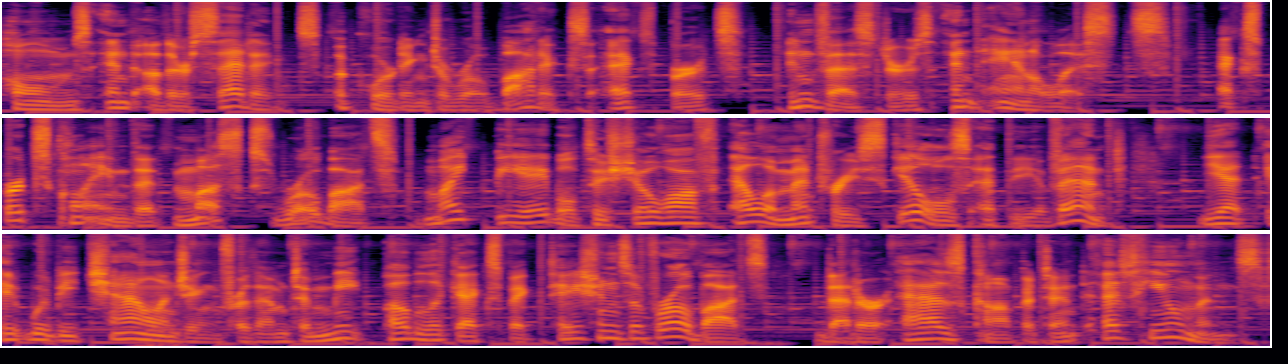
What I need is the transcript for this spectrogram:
homes, and other settings, according to robotics experts, investors, and analysts. Experts claim that Musk's robots might be able to show off elementary skills at the event, yet it would be challenging for them to meet public expectations of robots that are as competent as humans.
